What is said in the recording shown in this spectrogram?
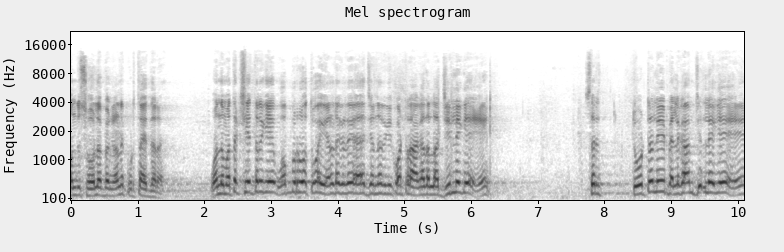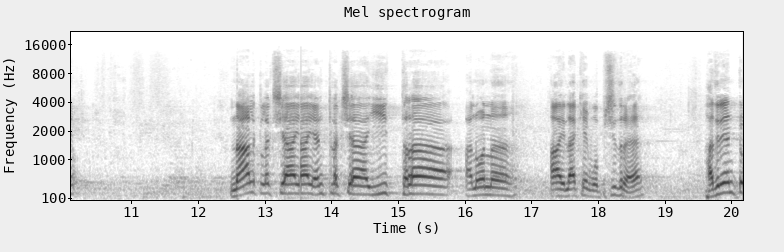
ಒಂದು ಸೌಲಭ್ಯಗಳನ್ನು ಕೊಡ್ತಾ ಇದ್ದಾರೆ. ಒಂದು ಮತಕ್ಷೇತ್ರಕ್ಕೆ ಒಬ್ಬರು ಅಥವಾ ಎರಡು ಜನರಿಗೆ ಕೊಟ್ಟರೆ ಆಗೋದಲ್ಲ. ಜಿಲ್ಲೆಗೆ ಸರ್, ಟೋಟಲಿ ಬೆಳಗಾಂ ಜಿಲ್ಲೆಗೆ ನಾಲ್ಕು ಲಕ್ಷ, ಎಂಟು ಲಕ್ಷ ಈ ಥರ ಅನ್ನೋನ್ನ ಆ ಇಲಾಖೆಗೆ ಒಪ್ಪಿಸಿದ್ರೆ ಹದಿನೆಂಟು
